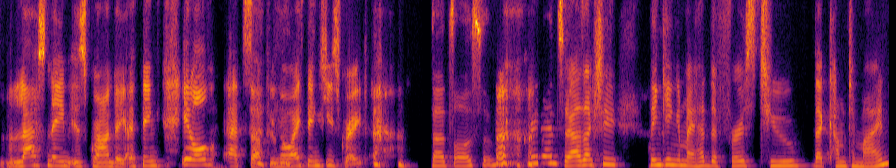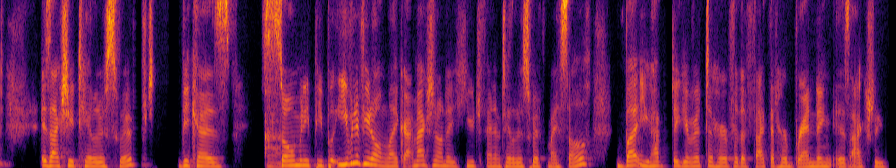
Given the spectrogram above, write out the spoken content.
last name is Grande. I think it all adds up, you know, I think she's great. That's awesome. Great answer. I was actually thinking in my head, the first two that come to mind is actually Taylor Swift because. So many people, even if you don't like her, I'm actually not a huge fan of Taylor Swift myself, but you have to give it to her for the fact that her branding is actually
